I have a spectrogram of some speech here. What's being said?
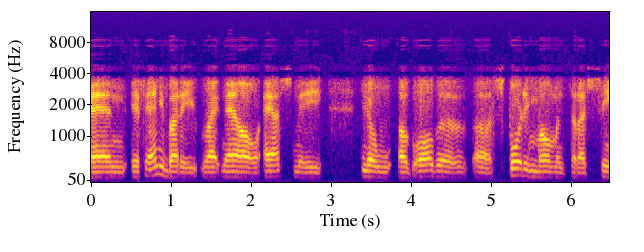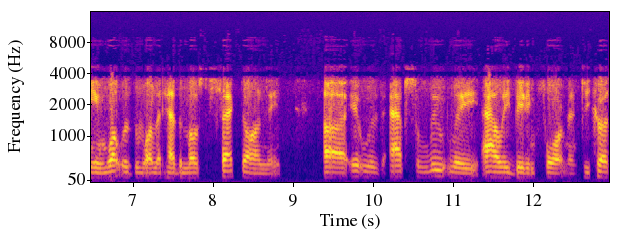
and if anybody right now asks me, you know, of all the uh, sporting moments that I've seen, what was the one that had the most effect on me? Uh, it was absolutely Ali beating Foreman because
